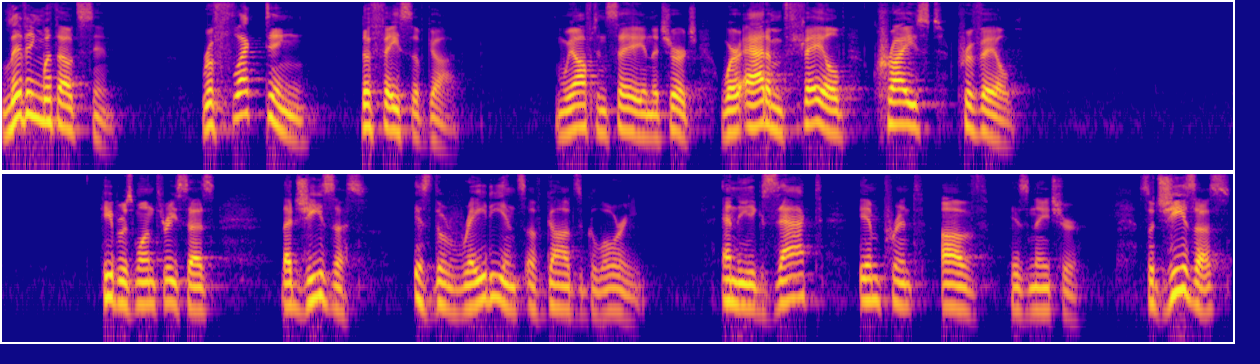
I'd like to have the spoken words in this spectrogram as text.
living without sin, reflecting the face of God. And we often say in the church, where Adam failed, Christ prevailed. Hebrews 1 3 says that Jesus is the radiance of God's glory and the exact imprint of his nature. So Jesus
